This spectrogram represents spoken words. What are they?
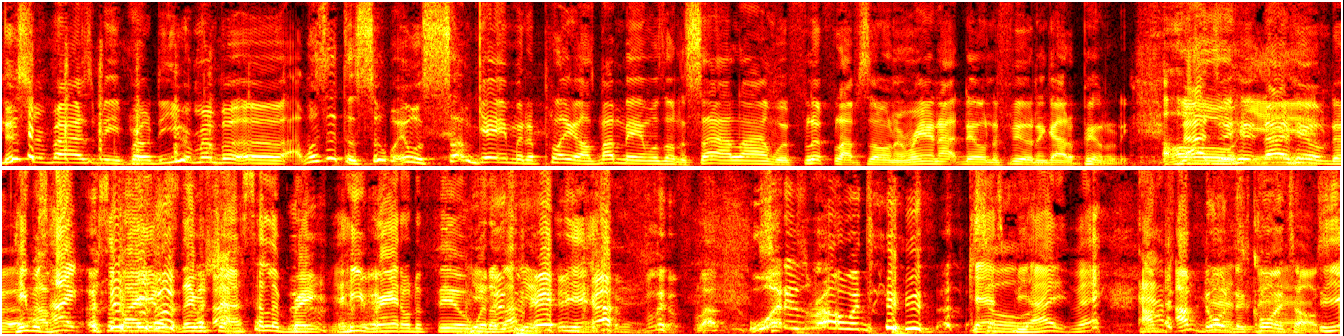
this reminds me, bro. Do you remember? Uh, was it the Super? It was some game in the playoffs. My man was on the sideline with flip flops on and ran out there on the field and got a penalty. Oh, not, to him, yeah. not him. The, he was I- hyped for somebody else. They was trying to celebrate. and He ran on the field with him. I This yeah. flip flops. What is wrong with you? Cats So- be hyped, man. I'm, I'm doing the coin bad. toss. Yeah.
